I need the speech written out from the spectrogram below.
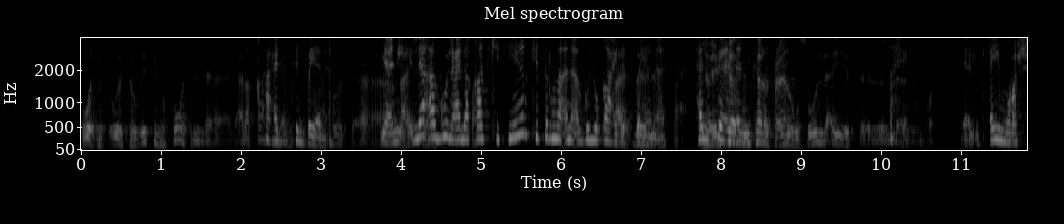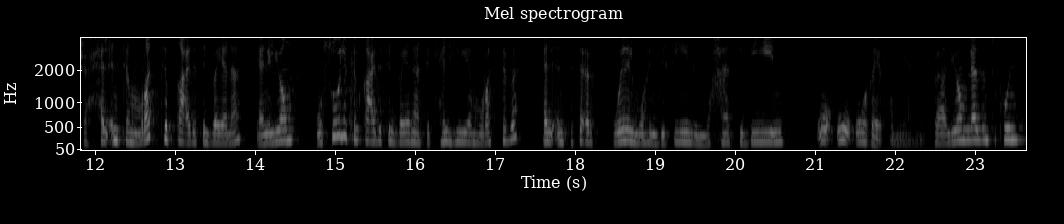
قوة مسؤول التوظيف هي من قوة ال- العلاقات قاعدة يعني البيانات. آه، يعني قاعدة لا. أقول صح. علاقات كثير كثر ما أنا أقول له قاعدة بيانات صح هل بإمكان- فعلاً- بامكانه فعلا الوصول لأي صحيح. المرشح يعني أي مرشح هل أنت مرتب قاعدة البيانات يعني اليوم وصولك لقاعدة البياناتك هل هي مرتبة؟ هل أنت تعرف وين المهندسين المحاسبين؟ وغيرهم يعني. فاليوم لازم تكون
